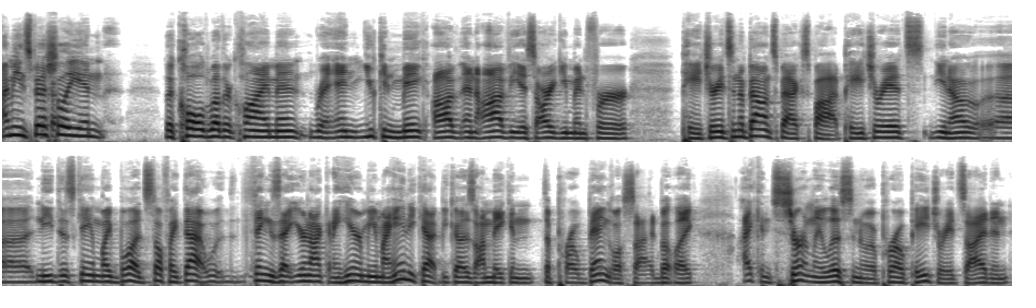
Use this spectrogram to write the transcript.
I mean, especially in the cold weather climate, and you can make an obvious argument for Patriots in a bounce back spot. Patriots, you know, uh, need this game like blood, stuff like that. Things that you're not going to hear me in my handicap because I'm making the pro Bengal side. But like, I can certainly listen to a pro Patriot side, and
